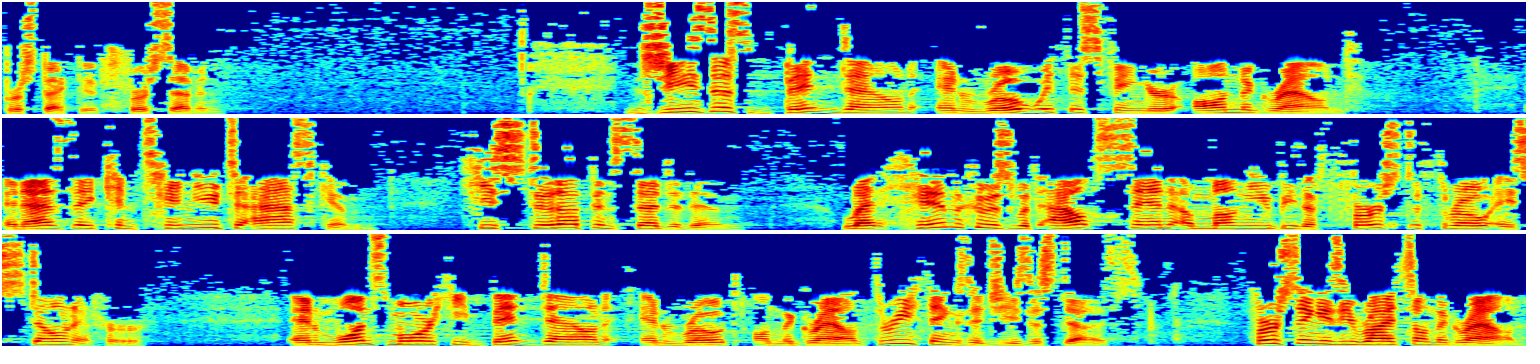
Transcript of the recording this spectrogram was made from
perspective, verse 7. Jesus bent down and wrote with his finger on the ground. And as they continued to ask him, he stood up and said to them, Let him who is without sin among you be the first to throw a stone at her. And once more he bent down and wrote on the ground. Three things that Jesus does. First thing is he writes on the ground.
